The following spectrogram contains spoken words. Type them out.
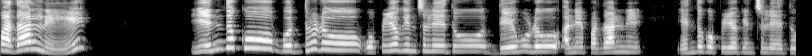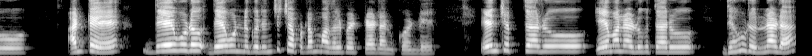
పదాల్ని ఎందుకు బుద్ధుడు ఉపయోగించలేదు? దేవుడు అనే పదాన్ని ఎందుకు ఉపయోగించలేదు? అంటే దేవుడు దేవుణ్ణి గురించి చెప్పడం మొదలుపెట్టాడనుకోండి. ఏం చెప్తారు? ఏమని అడుగుతారు? దేవుడున్నాడా?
